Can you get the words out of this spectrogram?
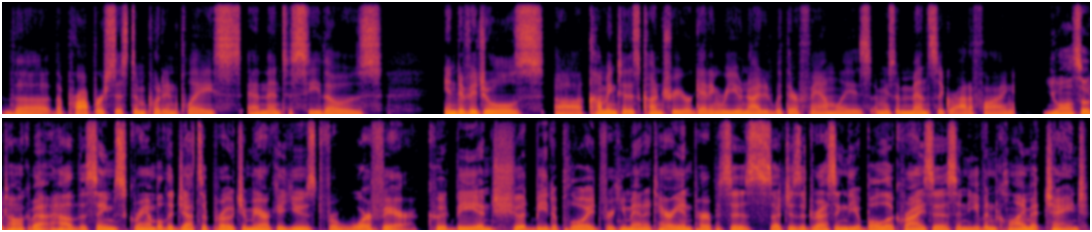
the the proper system put in place and then to see those individuals uh, coming to this country or getting reunited with their families. I mean, it's immensely gratifying. You also talk about how the same scramble the jets approach America used for warfare could be and should be deployed for humanitarian purposes, such as addressing the Ebola crisis and even climate change.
